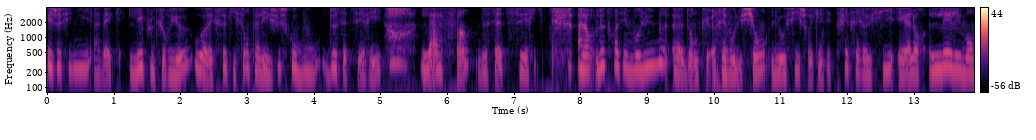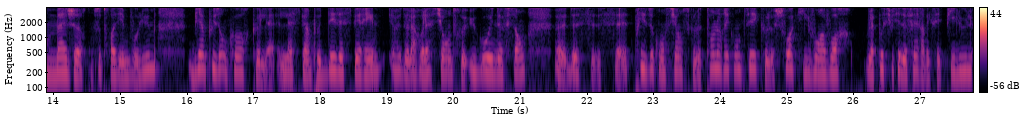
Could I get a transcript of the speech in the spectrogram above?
Et je finis avec les plus curieux ou avec ceux qui sont allés jusqu'au bout de cette série. Oh, la fin de cette série. Alors le troisième volume, euh, donc Révolution, lui aussi je trouvais qu'il était très très réussi. Et alors l'élément majeur dans ce troisième volume, bien plus encore que l'aspect un peu désespéré euh, de la relation entre Hugo et 900, euh, de cette prise de conscience que le temps leur est compté, que le choix qu'ils vont avoir la possibilité de faire avec cette pilule,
